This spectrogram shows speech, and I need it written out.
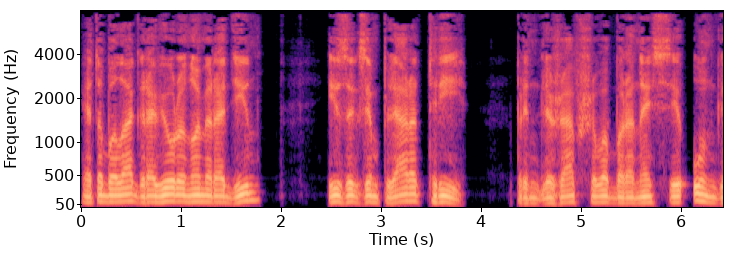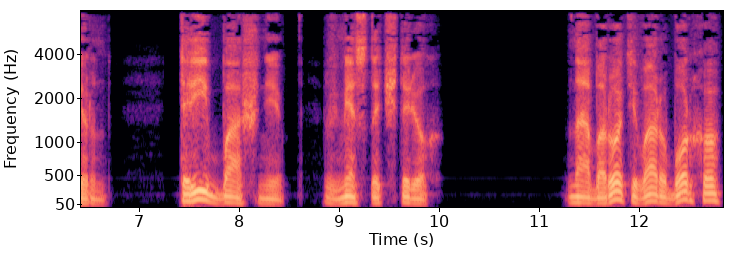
Это была гравюра номер один из экземпляра три, принадлежавшего баронессе Унгерн. Три башни вместо четырех. На обороте Вару Борхо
